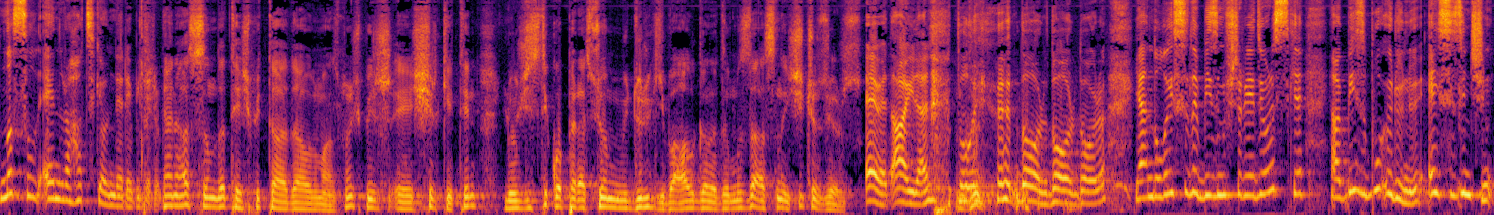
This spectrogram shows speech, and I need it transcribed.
nasıl en rahat gönderebilirim? Yani aslında teşbih daha da olmazmış. Bir e, şirketin lojistik operasyon müdürü gibi algıladığımızda aslında işi çözüyoruz. Evet aynen. doğru doğru doğru. Yani dolayısıyla biz müşteriye diyoruz ki ya biz bu ürünü e, sizin için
